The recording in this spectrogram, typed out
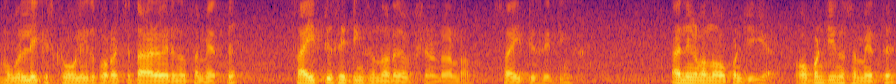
മുകളിലേക്ക് സ്ക്രോൾ ചെയ്ത് കുറച്ച് താഴെ വരുന്ന സമയത്ത് സൈറ്റ് സെറ്റിങ്സ് എന്ന് പറഞ്ഞ ഓപ്ഷൻ ഉണ്ട് കണ്ടോ? സൈറ്റ് സെറ്റിങ്സ് അത് നിങ്ങളൊന്ന് ഓപ്പൺ ചെയ്യുക. ഓപ്പൺ ചെയ്യുന്ന സമയത്ത്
